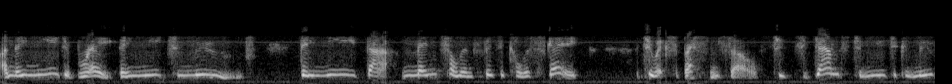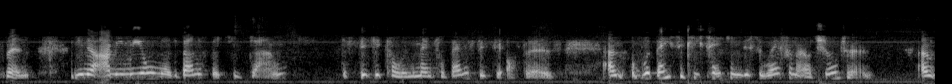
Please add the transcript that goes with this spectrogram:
and they need a break. They need to move. They need that mental and physical escape to express themselves, to, to dance, to music and movement. You know, I mean, we all know the benefits of dance, the physical and the mental benefits it offers. And we're basically taking this away from our children. Um,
